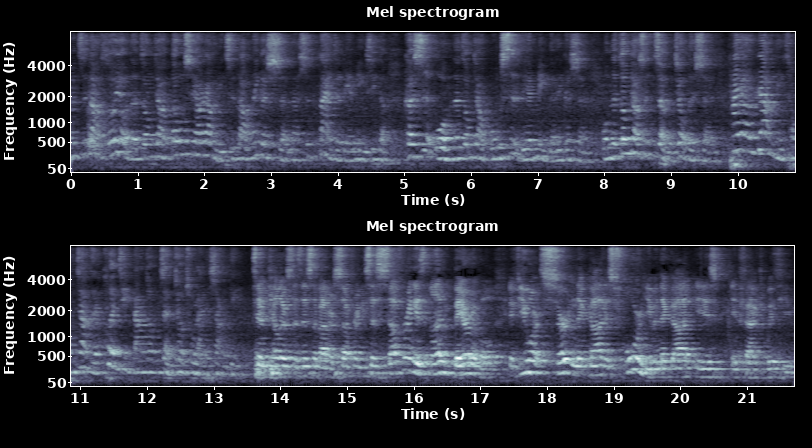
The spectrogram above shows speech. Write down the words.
我们知道，所有的宗教都是要让你知道，那个神呢是带着怜悯心的。可是我们的宗教不是怜悯的一个神，我们的宗教是拯救的神，他要让你从这样子的困境当中拯救出来的上帝。 Tim Keller says this about our suffering. He says, Suffering is unbearable if you aren't certain that God is for you and that God is, in fact, with you.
